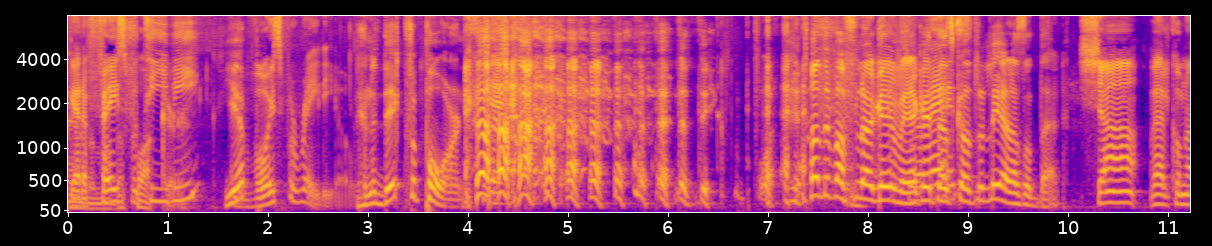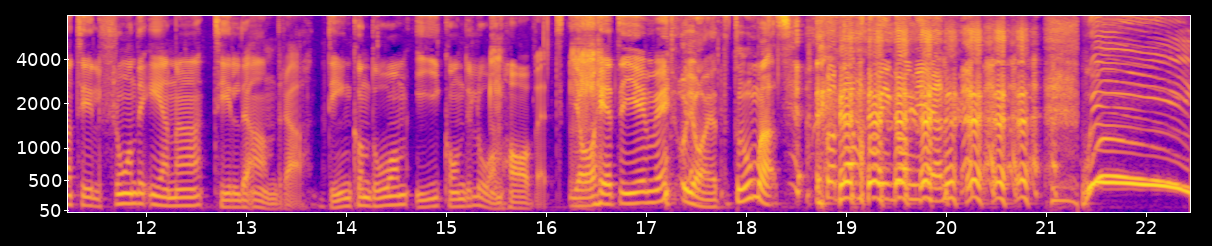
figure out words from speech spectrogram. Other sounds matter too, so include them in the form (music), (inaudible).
I Got a face for. TV, Yep. a voice for radio. And a dick for porn. (laughs) (laughs) And a dick for porn. Fan, det bara flög ur mig. Jag kan inte ens kontrollera sånt där. Tja, välkomna till Från det ena till det andra. Din kondom i kondylomhavet. Jag heter Jimmy Och jag heter Thomas. (laughs) och där var vi igång igen.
